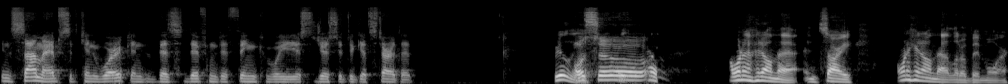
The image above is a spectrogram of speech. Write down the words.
in some apps it can work, and that's definitely a thing we suggest you to get started. Really? Also, I want to hit on that. And sorry, I want to hit on that a little bit more.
